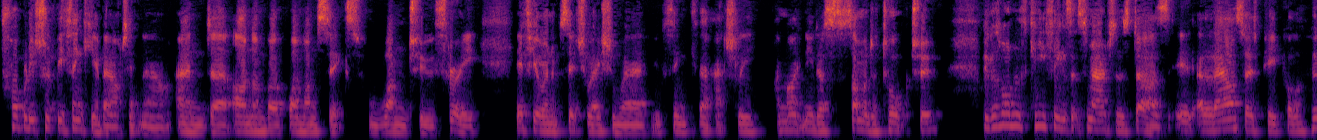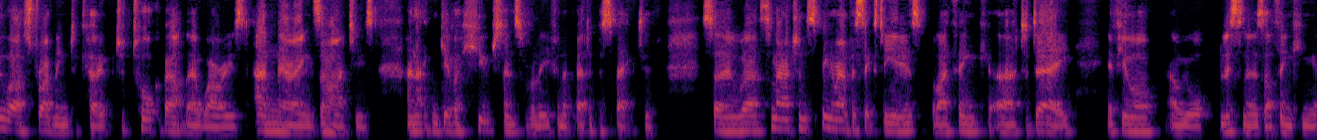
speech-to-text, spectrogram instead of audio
probably should be thinking about it now. And uh, our number 116123, if you're in a situation where you think that actually I might need a, someone to talk to, because one of the key things that Samaritans does, it allows those people who are struggling to cope to talk about their worries and their anxieties, and that can give a huge sense of relief and a better perspective. So uh, Samaritans been around for 60 years, but I think uh, today, if your your listeners are thinking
